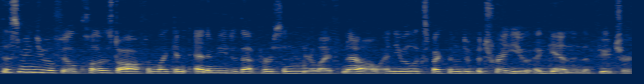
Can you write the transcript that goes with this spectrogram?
This means you will feel closed off and like an enemy to that person in your life now, and you will expect them to betray you again in the future.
